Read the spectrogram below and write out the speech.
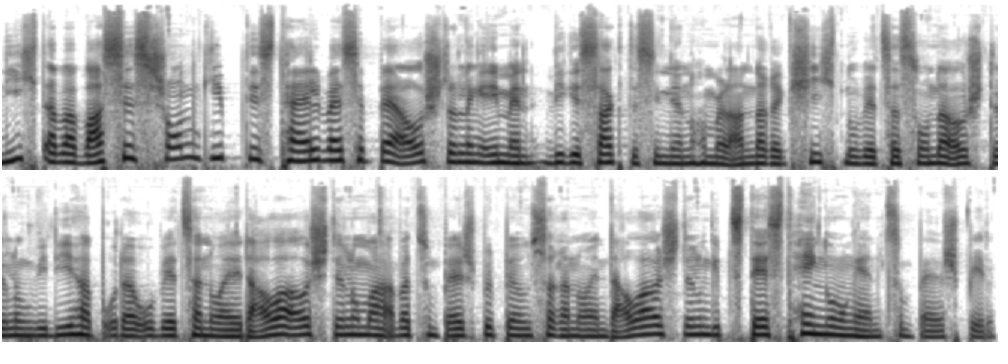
nicht, aber was es schon gibt, ist teilweise bei Ausstellungen, ich meine, wie gesagt, das sind ja noch einmal andere Geschichten, ob ich jetzt eine Sonderausstellung wie die habe oder ob ich jetzt eine neue Dauerausstellung mache, aber zum Beispiel bei unserer neuen Dauerausstellung gibt es Testhängungen zum Beispiel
